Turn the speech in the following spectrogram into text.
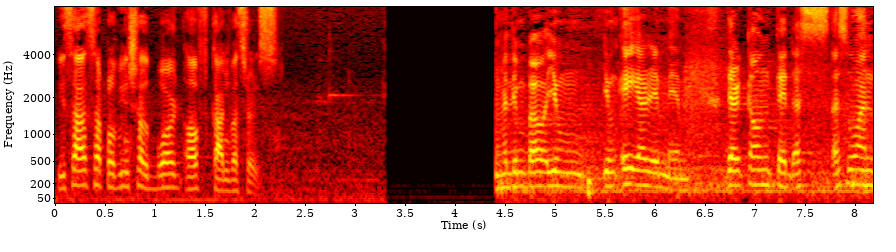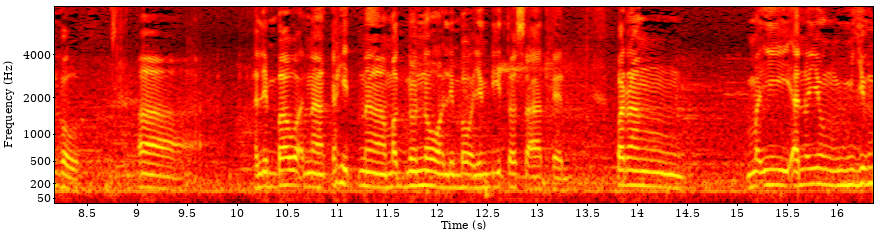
isa sa Provincial Board of Canvassers. Halimbawa, yung, yung ARMM, they're counted as, as one vote. Ah, halimbawa na kahit na magnono, halimbawa yung dito sa atin, parang mai, ano yung, yung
